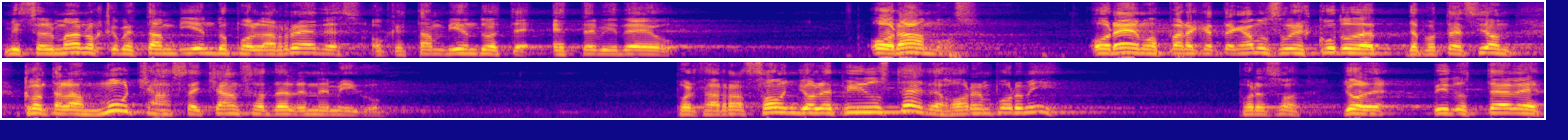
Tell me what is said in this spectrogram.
mis hermanos que me están viendo por las redes o que están viendo este, este video. Oramos, oremos para que tengamos un escudo de, de protección contra las muchas acechanzas del enemigo. Por esta razón yo le pido a ustedes, oren por mí. Por eso yo le pido a ustedes,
